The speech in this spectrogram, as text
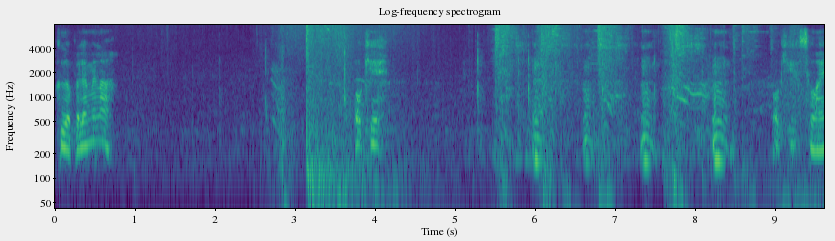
เกือบไปแล้วไหมล่ะ โอเคอืมอืมอืมอืมโอเค สวย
